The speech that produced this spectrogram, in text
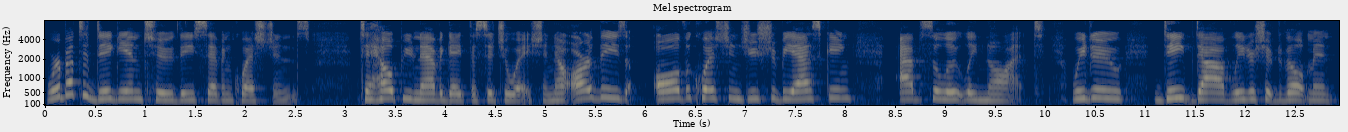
We're about to dig into these seven questions to help you navigate the situation. Now, are these all the questions you should be asking? Absolutely not. We do deep dive leadership development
